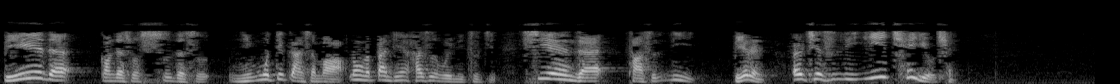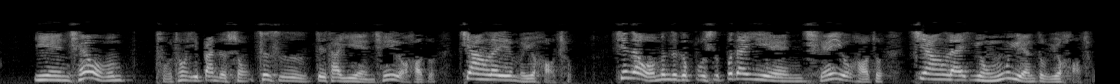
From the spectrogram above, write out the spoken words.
别的刚才说是的是，你目的干什么？弄了半天还是为你自己。现在他是利别人，而且是利一切有情。眼前我们普通一般的送，这是对他眼前有好处，将来也没有好处。现在我们这个布施不但眼前有好处，将来永远都有好处。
